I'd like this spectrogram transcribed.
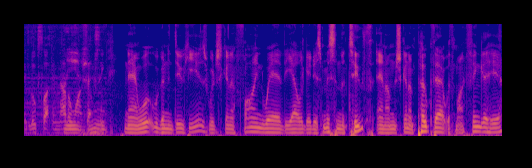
it looks like another one's actually Now, what we're gonna do here is we're just gonna find where the alligator's missing the tooth, and I'm just gonna poke that with my finger here.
